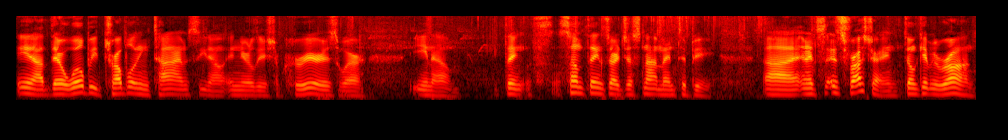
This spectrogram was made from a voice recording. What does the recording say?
you know, there will be troubling times, you know, in your leadership careers where, you know, things, some things are just not meant to be. Uh, and it's, it's frustrating, don't get me wrong.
